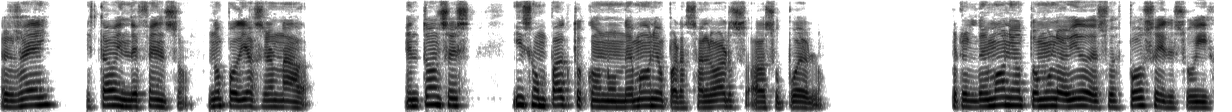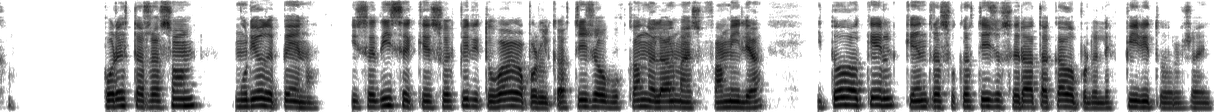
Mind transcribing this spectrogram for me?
El rey estaba indefenso, no podía hacer nada. Entonces hizo un pacto con un demonio para salvar a su pueblo. Pero el demonio tomó la vida de su esposa y de su hija. Por esta razón murió de pena, y se dice que su espíritu vaga por el castillo buscando el alma de su familia, y todo aquel que entra a su castillo será atacado por el espíritu del rey.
